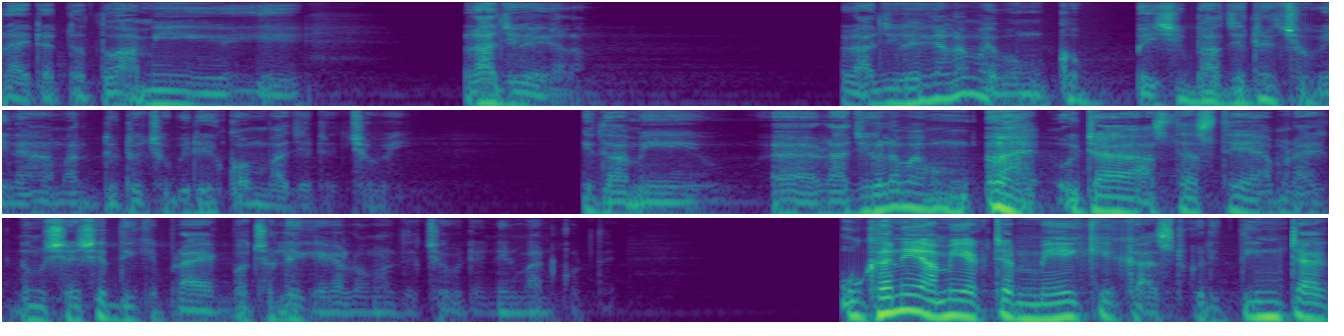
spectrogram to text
রাইটারটা তো আমি রাজি হয়ে গেলাম। রাজি হয়ে গেলাম এবং খুব বেশি বাজেটের ছবি না, আমার দুটো ছবিরই কম বাজেটের ছবি। কিন্তু আমি রাজি হলাম এবং ওইটা আস্তে আস্তে আমরা একদম শেষের দিকে প্রায় এক বছর লেগে গেল আমাদের ছবিটা নির্মাণ করতে। ওখানে আমি একটা মেয়েকে কাস্ট করি, তিনটা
